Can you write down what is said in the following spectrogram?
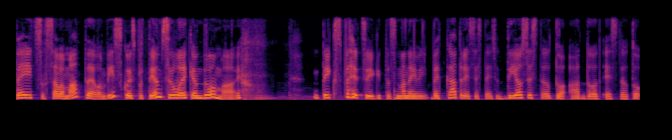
teicu savam attēlam visu, ko es par tiem cilvēkiem domāju. Tik spēcīgi tas manī bija, bet katreiz es teicu, Dievs, es tev to atdodu, es tev to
